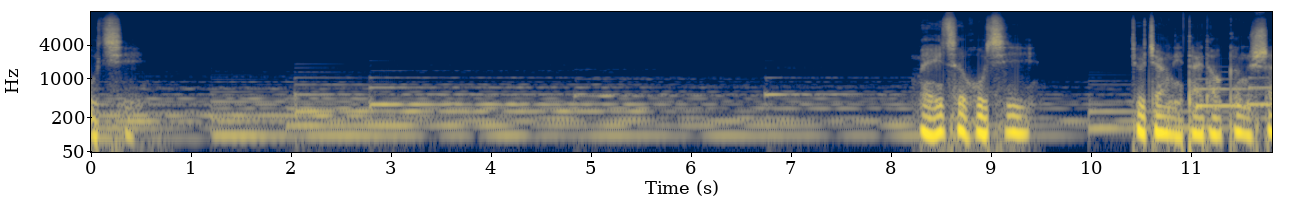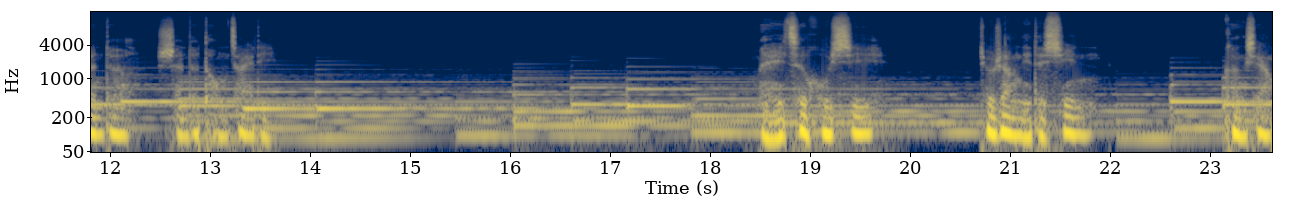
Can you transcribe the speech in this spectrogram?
呼气。每一次呼吸，就将你带到更深的神的同在里。每一次呼吸，就让你的心更像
